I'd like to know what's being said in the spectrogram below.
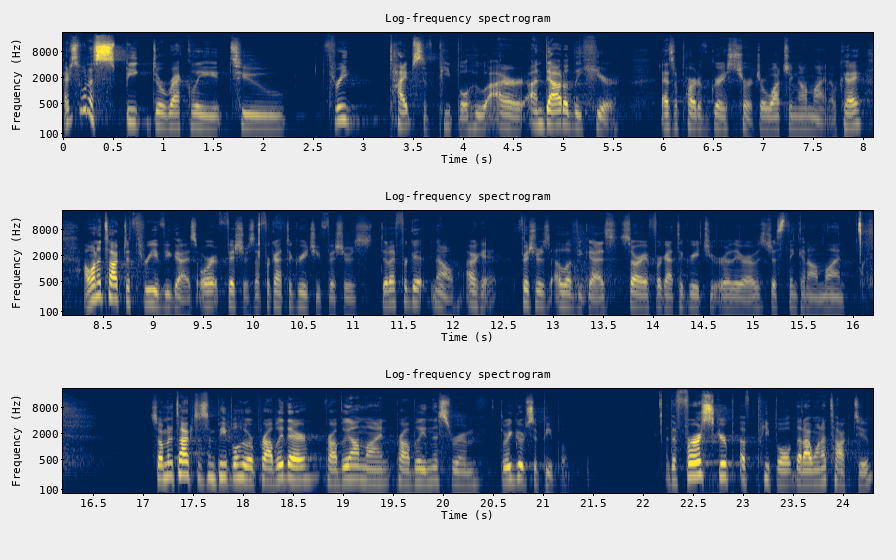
I just want to speak directly to three types of people who are undoubtedly here as a part of Grace Church or watching online, okay? I want to talk to three of you guys, or at Fishers. I forgot to greet you, Fishers. Did I forget? No. Okay. Fishers, I love you guys. Sorry, I forgot to greet you earlier. I was just thinking online. So I'm going to talk to some people who are probably there, probably online, probably in this room. Three groups of people. The first group of people that I want to talk to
